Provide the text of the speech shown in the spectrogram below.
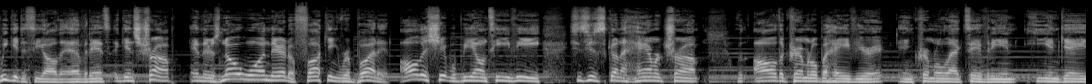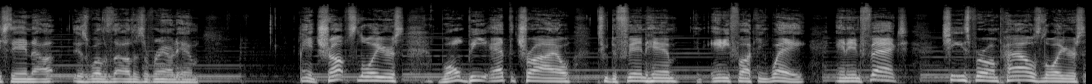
we get to see all the evidence against Trump, and there's no one there to fucking rebut it. All this shit will be on TV. She's just gonna hammer Trump with all the criminal behavior and criminal activity and he engaged in, uh, as well as the others around him. And Trump's lawyers won't be at the trial to defend him in any fucking way. And in fact, Chesebro and Powell's lawyers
